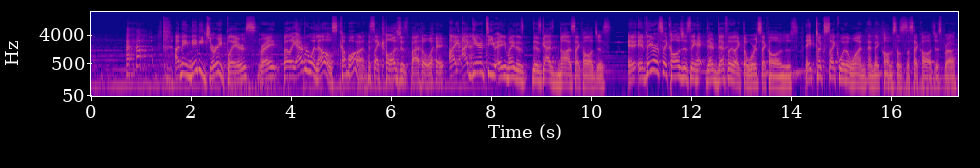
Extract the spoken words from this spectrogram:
I mean, maybe Juri players, right? But like everyone else, come on. A psychologist, by the way. I, I guarantee you any money this, this guy's not a psychologist. If they are psychologists, they they're definitely like the worst psychologists. They took Psych 101 and they call themselves a psychologist, bro.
